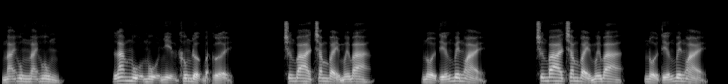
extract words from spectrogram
nãi hung nãi hung. Lam mụ mụ nhịn không được bật cười. Chương ba trăm bảy mươi ba. Nổi tiếng bên ngoài. Chương ba trăm bảy mươi ba, nổi tiếng bên ngoài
